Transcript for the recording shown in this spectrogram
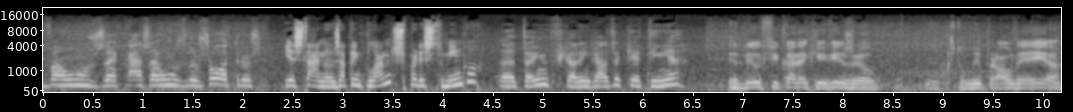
vão uns a casa uns dos outros. E este ano já tem planos para este domingo? Uh, tenho, ficar em casa quietinha. Eu devo ficar aqui em Viseu, costumo ir para a aldeia.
